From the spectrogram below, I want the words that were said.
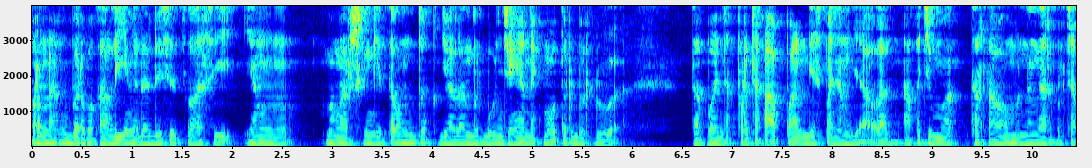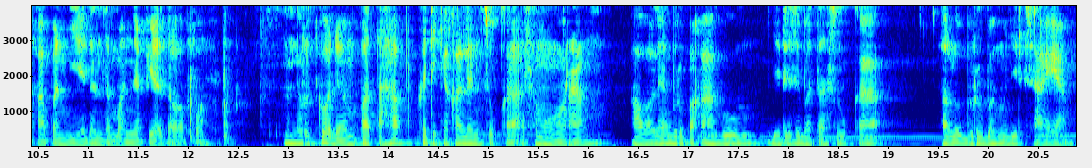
Pernah beberapa kali yang ada di situasi yang mengharuskan kita untuk jalan berboncengan naik motor berdua Tak banyak percakapan di sepanjang jalan, aku cuma tertawa mendengar percakapan dia dan temannya via telepon. Menurutku ada empat tahap ketika kalian suka sama orang. Awalnya berupa kagum, jadi sebatas suka, lalu berubah menjadi sayang.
